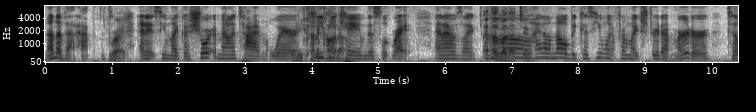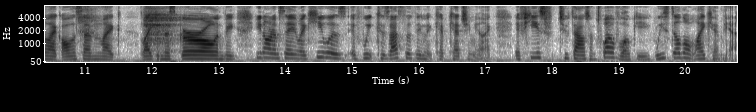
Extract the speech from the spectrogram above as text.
none of that happened Right. and it seemed like a short amount of time where Where he he, caught up. became this right and i was like I thought about that, "Oh, too." i don't know because he went from like straight up murder to like all of a sudden like liking this girl and be you know what i'm saying like he was if we because that's the thing that kept catching me like if he's 2012 loki we still don't like him yet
